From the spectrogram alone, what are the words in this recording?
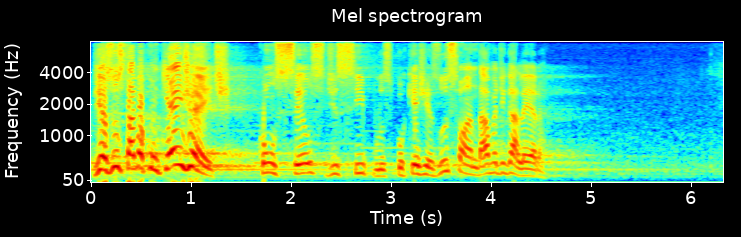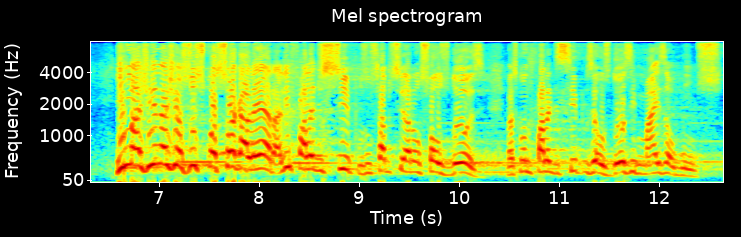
Jesus estava com quem, gente? Com os seus discípulos, porque Jesus só andava de galera. Imagina Jesus com a sua galera, ali fala discípulos, não sabe se eram só os doze, mas quando fala discípulos é os doze mais alguns.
